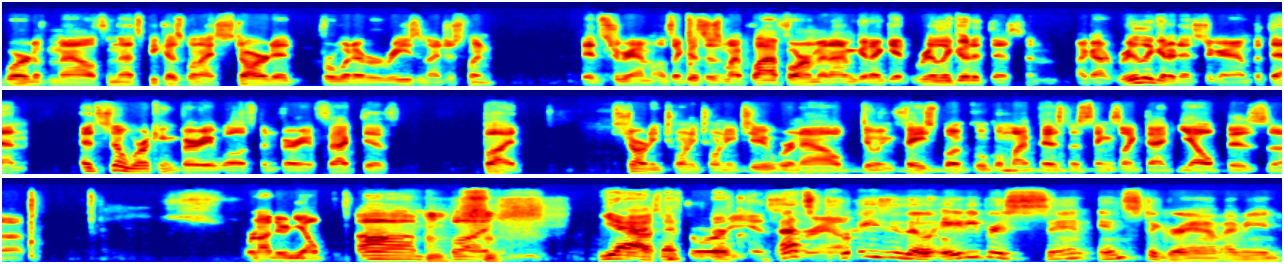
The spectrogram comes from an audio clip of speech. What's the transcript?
word of mouth. And that's because when I started, for whatever reason, I just went Instagram. I was like, this is my platform and I'm going to get really good at this. And I got really good at Instagram, but then it's still working very well. It's been very effective. But starting 2022, we're now doing Facebook, Google My Business, things like that. Yelp is, uh, we're not doing Yelp. Um, but yeah, that's- That's crazy though. 80% Instagram. I mean,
